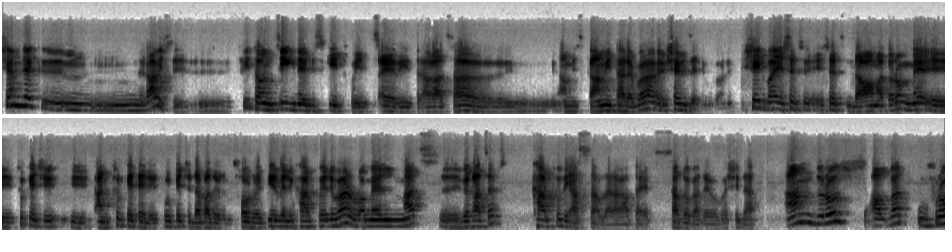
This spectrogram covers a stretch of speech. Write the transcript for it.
შემდეგ რა ვიცი თვითონ ციგნების კითხვი წერით რაღაცა ამის გამითარება შევძელი მგონი. შეიძლება ესეც ესეც დავამატო რომ მე თურქეთში ან თურქეთელი თურქეთში დაბადებული მცხოვრები პირველი ქართველი ვარ რომელმაც ვიღაცებს ქართული ასწავლა რაღაცა ერთ საზოგადოებაში და ამ დროს ალბათ უფრო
